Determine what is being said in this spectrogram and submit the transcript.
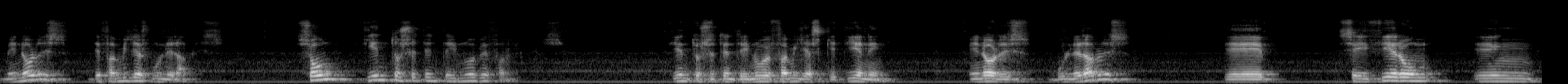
menores de familias vulnerables. Son 179 familias. 179 familias que tienen menores vulnerables. Eh, se hicieron en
